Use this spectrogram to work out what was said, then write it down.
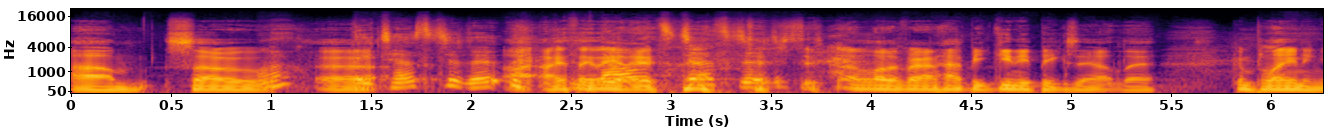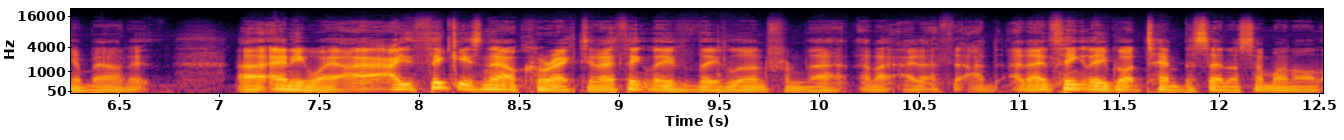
Um, so Well, uh, they tested it. I, I think now yeah, it's tested. a lot of our happy guinea pigs out there complaining about it. Uh, anyway, I, I think it's now corrected. I think they've they've learned from that, and I, I th- and I think they've got ten percent of someone on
